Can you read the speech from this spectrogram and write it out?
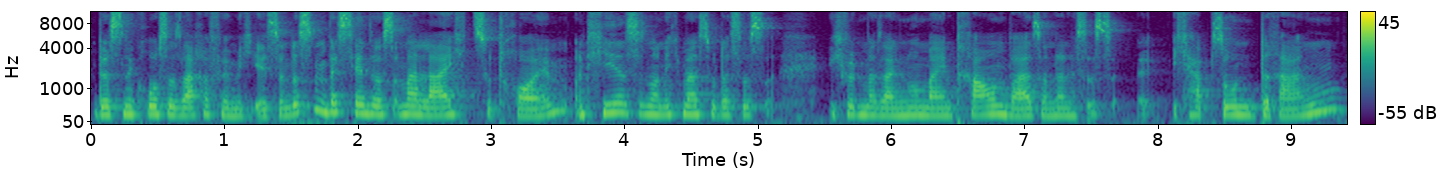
das eine große Sache für mich ist. Und das ist ein bisschen so, ist immer leicht zu träumen. Und hier ist es noch nicht mal so, dass es, ich würde mal sagen, nur mein Traum war, sondern es ist, ich habe so einen Drang,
